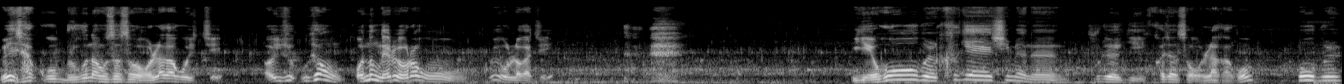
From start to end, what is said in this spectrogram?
왜 자꾸 물고 나무서서 올라가고 있지? 어, 형, 형, 언능 내려오라고. 왜 올라가지? 이게 호흡을 크게 쉬면은 부력이 커져서 올라가고 호흡을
